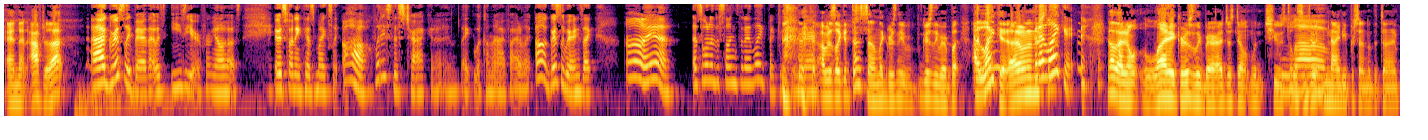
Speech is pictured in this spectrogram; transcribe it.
and then after that, Uh, Grizzly Bear, that was easier from Yellow House. It was funny because Mike's like, "Oh, what is this track?" And I like look on the iPod. I'm like, "Oh, Grizzly Bear," and he's like, "Oh yeah, that's one of the songs that I like by Grizzly Bear." I was like, it does sound like Grizzly Grizzly Bear, but I like it. I don't understand. but I like it. Not that I don't like Grizzly Bear, I just don't wouldn't choose to listen to it ninety percent of the time.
